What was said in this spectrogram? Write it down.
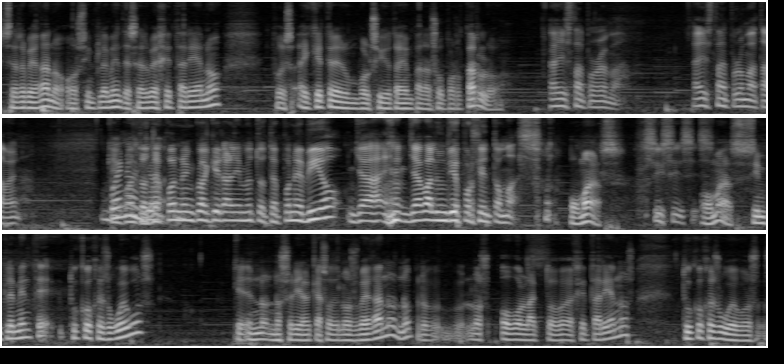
ser vegano o simplemente ser vegetariano, pues hay que tener un bolsillo también para soportarlo. Ahí está el problema. Ahí está el problema también. Que en cuanto te ponen cualquier alimento, te pone bio, ya, ya vale un 10% más. O más. Sí, sí, sí. O más. Simplemente tú coges huevos, que no, sería el caso de los veganos, ¿no? Pero los ovo-lacto-vegetarianos, tú coges huevos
